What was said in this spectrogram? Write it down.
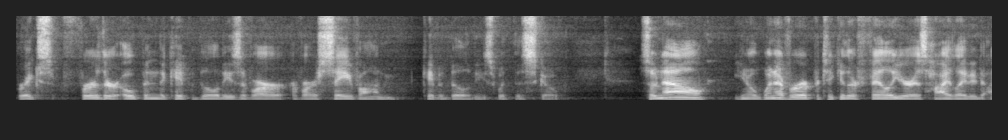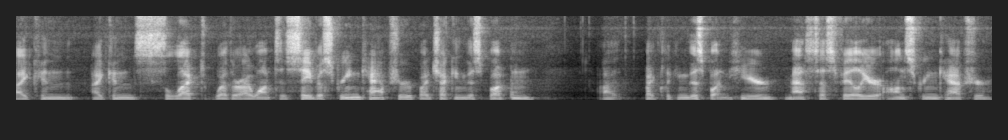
breaks further open the capabilities of our of our save on capabilities with this scope. So now, you know, whenever a particular failure is highlighted, I can I can select whether I want to save a screen capture by checking this button, uh, by clicking this button here, mask test failure on screen capture.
